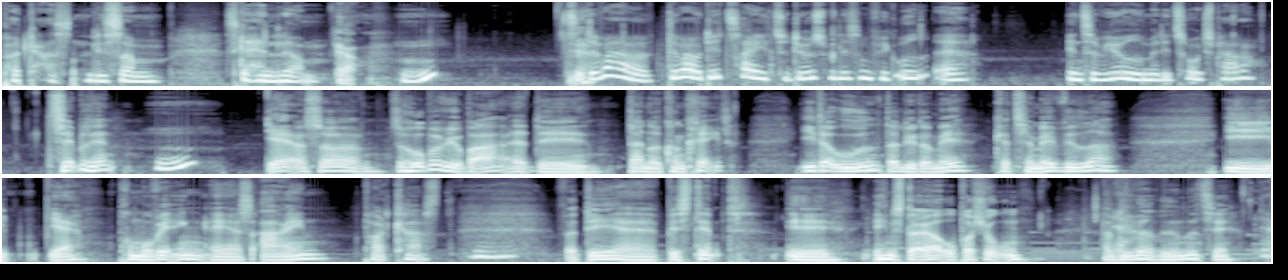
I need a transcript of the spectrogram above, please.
podcasten ligesom skal handle om? Ja. Mm. Så Ja. det, var, det var jo de tre to-dos, vi ligesom fik ud af interviewet med de to eksperter. Simpelthen. Mm. Ja, og så, så håber vi jo bare, at øh, der er noget konkret I derude, der lytter med, kan tage med videre i ja, promovering af jeres egen podcast. Mm. For det er bestemt øh, en større operation, har vi Ja. været vidne til. Ja.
